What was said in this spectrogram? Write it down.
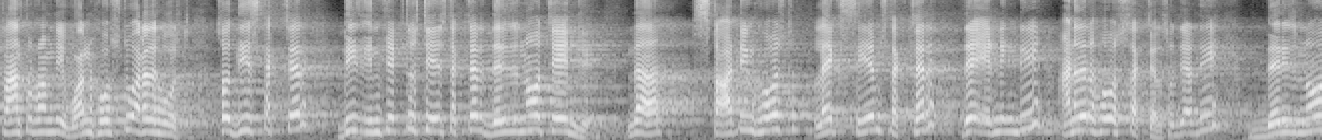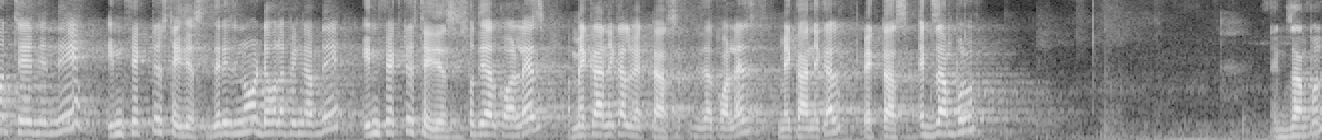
transferred from the one host to another host. So this structure, this infective stage structure, there is no change. The starting host like same structure they ending the another host structure so they are the there is no change in the infective stages. There is no developing of the infective stages. So they are called as mechanical vectors. These are called as mechanical vectors. Example. Example.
